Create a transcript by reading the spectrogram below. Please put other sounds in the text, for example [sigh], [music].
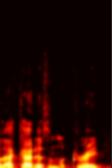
Oh, that guy doesn't look great.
